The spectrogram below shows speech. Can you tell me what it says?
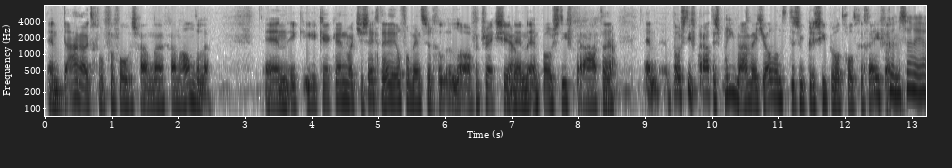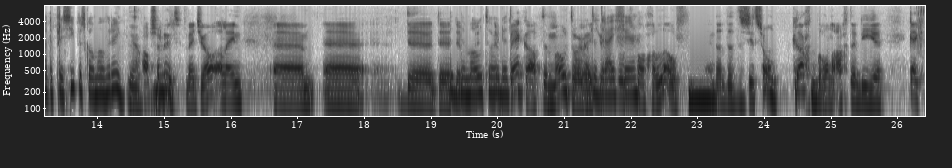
En daaruit ge- vervolgens gaan, eh, gaan handelen. En ik, ik herken wat je zegt. Hè? Heel veel mensen law of attraction Ja. en, en positief praten. Ja. En positief praten is prima, weet je wel. Want het is een principe wat God gegeven heeft. kunnen zeggen, ja, de principes komen overeen. Ja. Absoluut, weet je wel. Alleen ehm, eh, de, de, De- de motor, de, de- backup, de motor, weet de je wel. Dat is gewoon geloof. En dat, dat, er zit zo'n krachtbron achter die je... Kijk,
